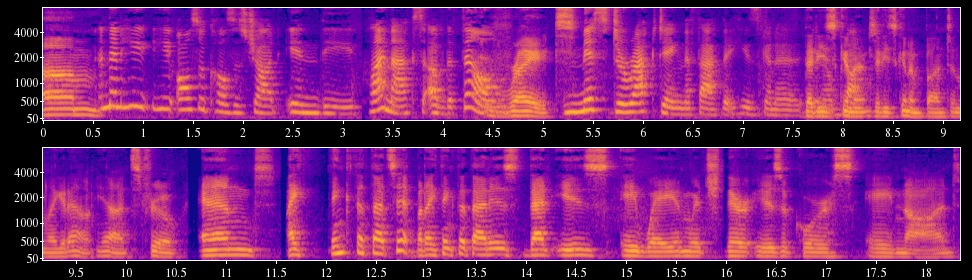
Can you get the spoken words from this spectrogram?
um And then he he also calls his shot in the climax of the film, right misdirecting the fact that he's gonna that he's know, gonna bunt. that he's gonna bunt and leg it out. Yeah, it's true. And I think that that's it, but I think that that is that is a way in which there is of course a nod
